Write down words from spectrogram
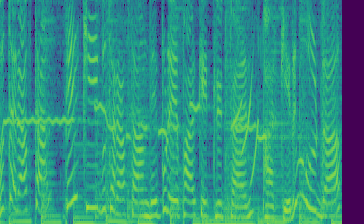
Bu taraftan. Peki bu taraftan ve buraya park et lütfen. Park yerim burada.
